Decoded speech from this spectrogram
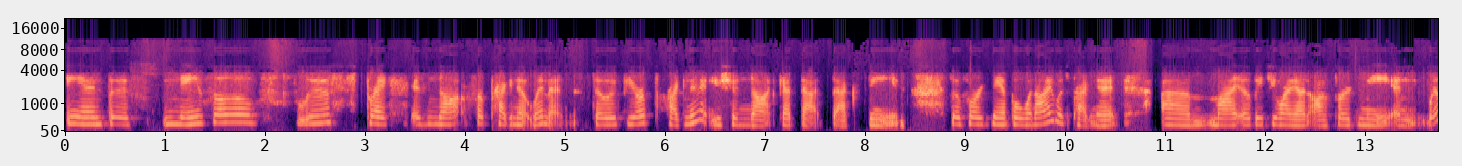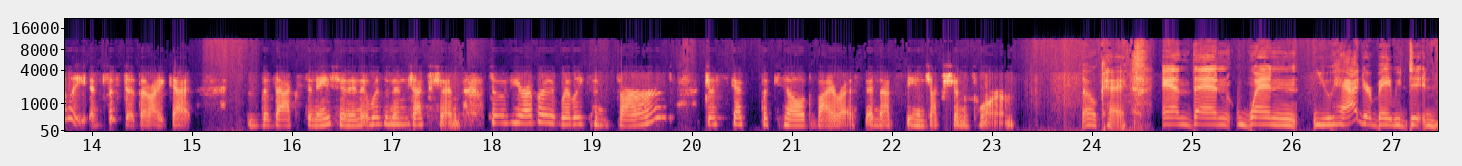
and the nasal flu spray is not for pregnant women. So if you're pregnant, you should not get that vaccine. So for example, when I was pregnant, um, my OBGYN offered me and really insisted that I get the vaccination and it was an injection. So if you're ever really concerned, just get the killed virus and that's the injection form. Okay. And then when you had your baby, did,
